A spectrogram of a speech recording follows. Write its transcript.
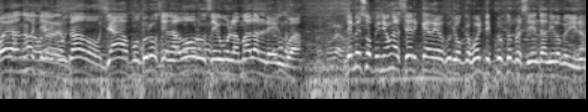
Buenas noches, diputado. Ya futuro senador, según la mala lengua. Deme su opinión acerca de lo que fue el discurso del presidente Danilo Medina.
